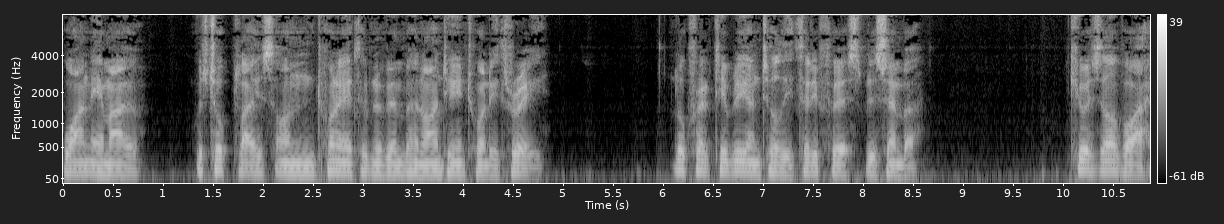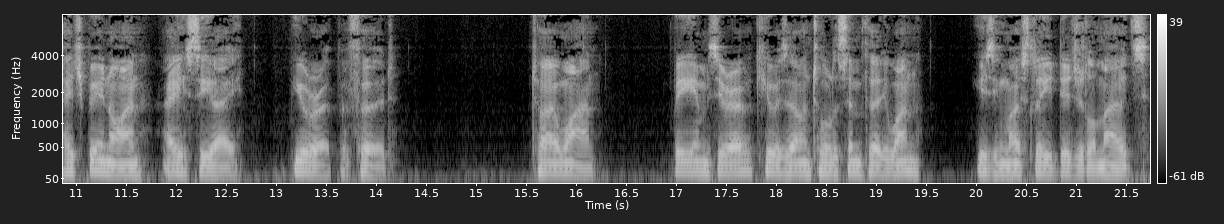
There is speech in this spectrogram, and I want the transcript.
1MO, which took place on 28th of November 1923. Look for activity until the 31st of December. QSL via HB9 ACA, Bureau Preferred. Taiwan, BM0 QSL until December 31, using mostly digital modes.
